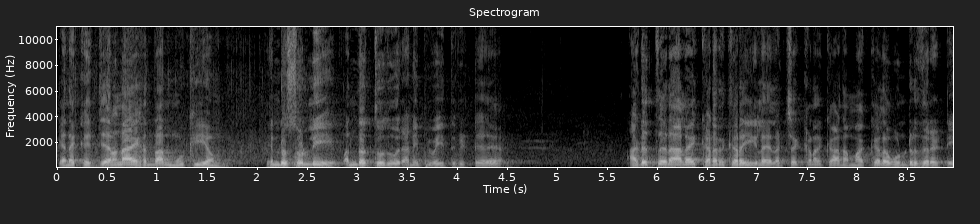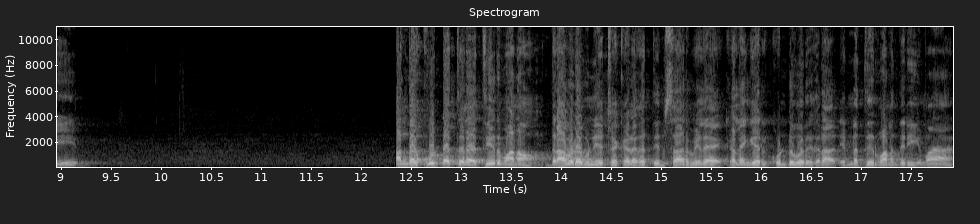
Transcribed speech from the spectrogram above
எனக்கு ஜனநாயகம்தான் முக்கியம் என்று சொல்லி வந்த தூதுவர் அனுப்பி வைத்துவிட்டு அடுத்த நாளே கடற்கரையில் லட்சக்கணக்கான மக்களை ஒன்று திரட்டி அந்த கூட்டத்தில் தீர்மானம் திராவிட முன்னேற்ற கழகத்தின் சார்பில் கலைஞர் கொண்டு வருகிறார். என்ன தீர்மானம் தெரியுமா?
